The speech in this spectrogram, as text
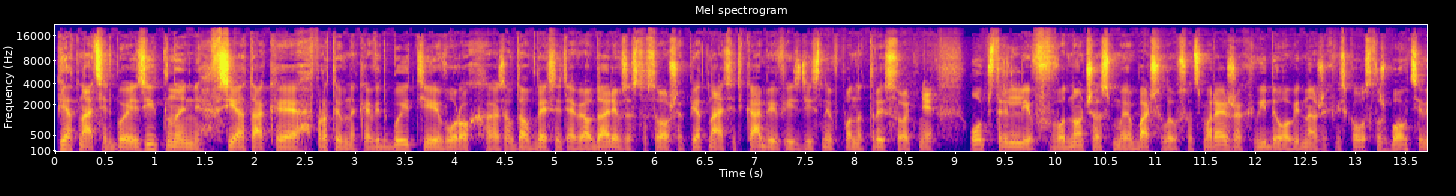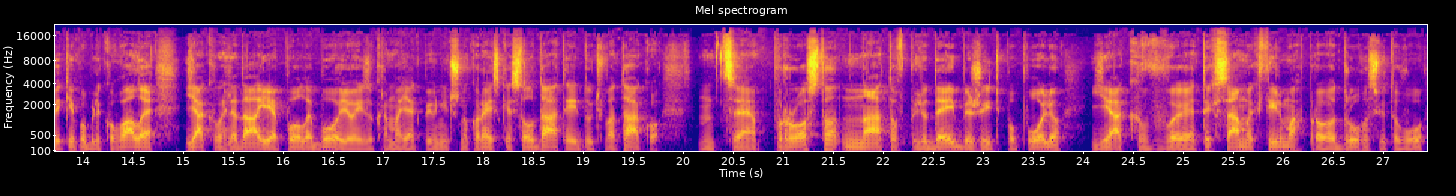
15 боєзіткнень. Всі атаки противника відбиті. Ворог завдав 10 авіаударів, застосувавши 15 кабів і здійснив понад три сотні обстрілів. Водночас ми бачили у соцмережах відео від наших військовослужбовців, які публікували, як виглядає поле бою, і, зокрема, як північнокорейські солдати йдуть в атаку. Це просто натовп людей біжить по полю, як в тих самих фільмах про Другу світову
